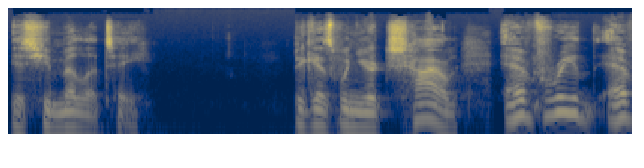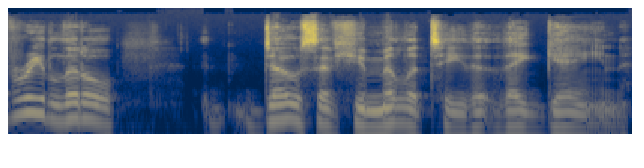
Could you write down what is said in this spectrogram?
is humility. Because when your child, every every little dose of humility that they gain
